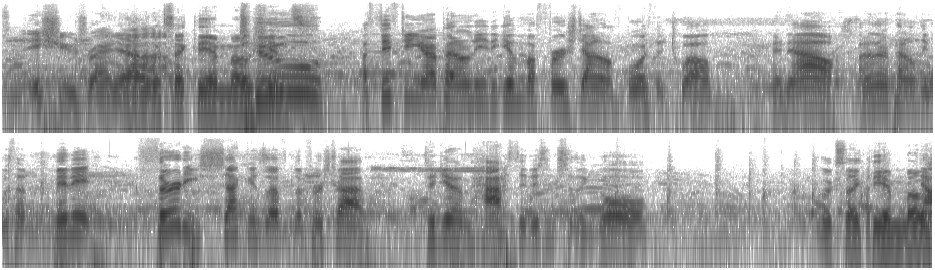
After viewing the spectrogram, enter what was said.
some issues right Yeah, now. Yeah, looks like the emotions. Two, a 15-yard penalty to give them a first down on fourth and 12, and now another penalty with a minute 30 seconds left in the first half to give them half the distance to the goal. Looks like At the emotions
